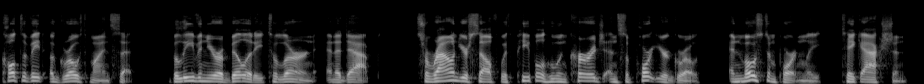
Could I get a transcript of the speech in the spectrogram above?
cultivate a growth mindset. Believe in your ability to learn and adapt. Surround yourself with people who encourage and support your growth. And most importantly, take action.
